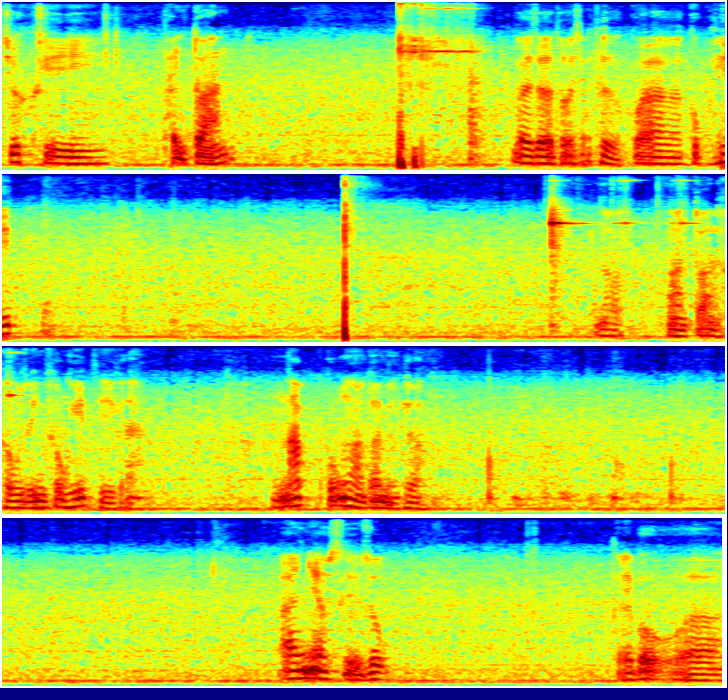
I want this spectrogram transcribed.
trước khi thanh toán. Bây giờ tôi sẽ thử qua cục hít. Đó, hoàn toàn không dính không hít gì cả. Nắp cũng hoàn toàn bình thường. Anh em sử dụng cái bộ uh,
